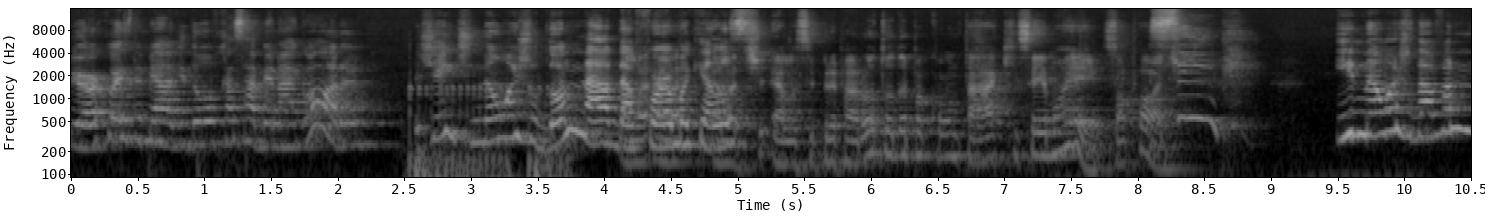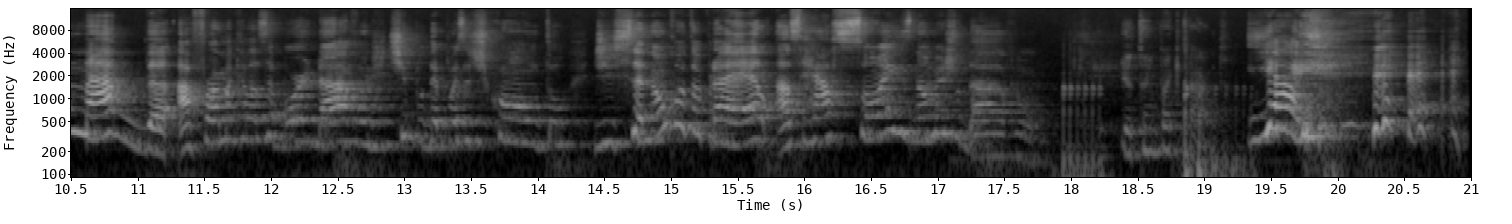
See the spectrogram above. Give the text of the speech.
Pior coisa da minha vida, eu vou ficar sabendo agora. Gente, não ajudou nada a Ela- forma ela- que ela, elas. te- ela se preparou toda pra contar que você ia morrer. Só pode. E não ajudava nada a forma que elas abordavam, de tipo, depois eu te conto, de você não contou pra ela, as reações não me ajudavam. Eu tô impactado. E aí,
